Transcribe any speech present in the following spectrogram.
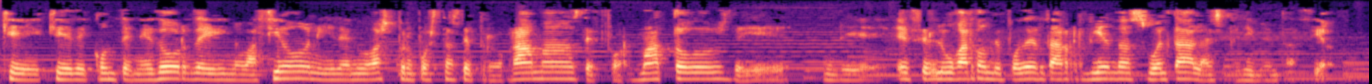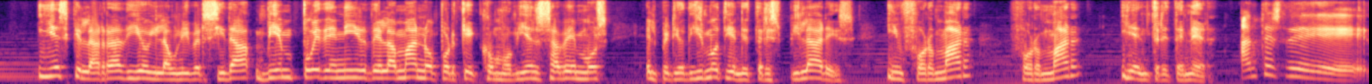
que, de contenedor de innovación y de nuevas propuestas de programas, de formatos, de ese lugar donde poder dar rienda suelta a la experimentación. Y es que la radio y la universidad bien pueden ir de la mano porque, como bien sabemos, el periodismo tiene tres pilares, informar, formar y entretener. Antes de,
